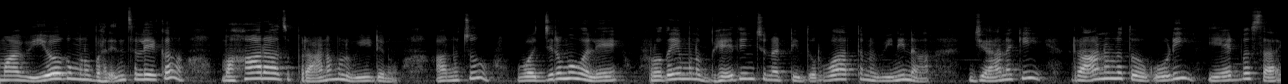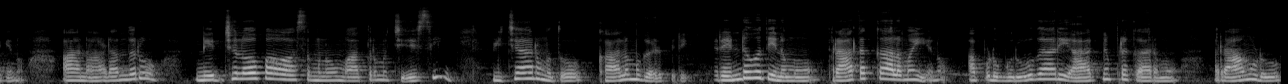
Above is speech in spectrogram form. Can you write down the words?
మా వియోగమును భరించలేక మహారాజు ప్రాణములు వీటిను. అనుచు వజ్రము వలె హృదయమును భేదించునట్టి దుర్వార్తను వినిన జానకి రాణులతో కూడి ఏడ్వసాగెను. ఆనాడందరూ నిర్జలోపవాసమును మాత్రము చేసి విచారముతో కాలము గడిపిరి. రెండవ దినము ప్రాతకాలమయ్యను. అప్పుడు గురువుగారి ఆజ్ఞ ప్రకారము రాముడు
